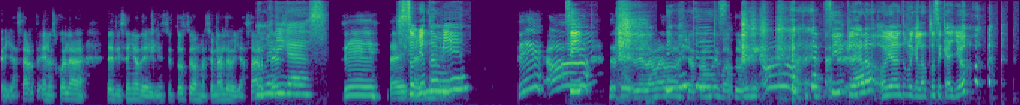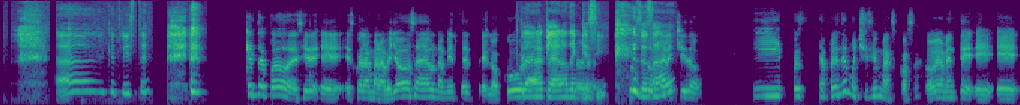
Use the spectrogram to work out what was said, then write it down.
Bellas Artes, en la Escuela de Diseño del Instituto Nacional de Bellas Artes. No me digas. Sí. ¿Soy yo también? ¿Sí? ¡Oh! Sí. De, de, amado y Boturini. ¡Oh! Sí, claro, obviamente porque el otro se cayó. Ay, qué triste. ¿Qué te puedo decir? Eh, escuela maravillosa, un ambiente de locura. Claro, claro, de que sí. Se sabe. chido. Y pues se aprende muchísimas cosas. Obviamente, eh, eh,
